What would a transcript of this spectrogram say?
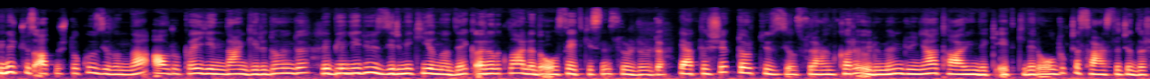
1369 yılında Avrupa'ya yeniden geri döndü ve 1722 yılına dek aralıklarla da olsa etkisini sürdürdü. Yaklaşık 400 yıl süren kara ölümün dünya tarihindeki etkileri oldukça sarsıcıdır.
